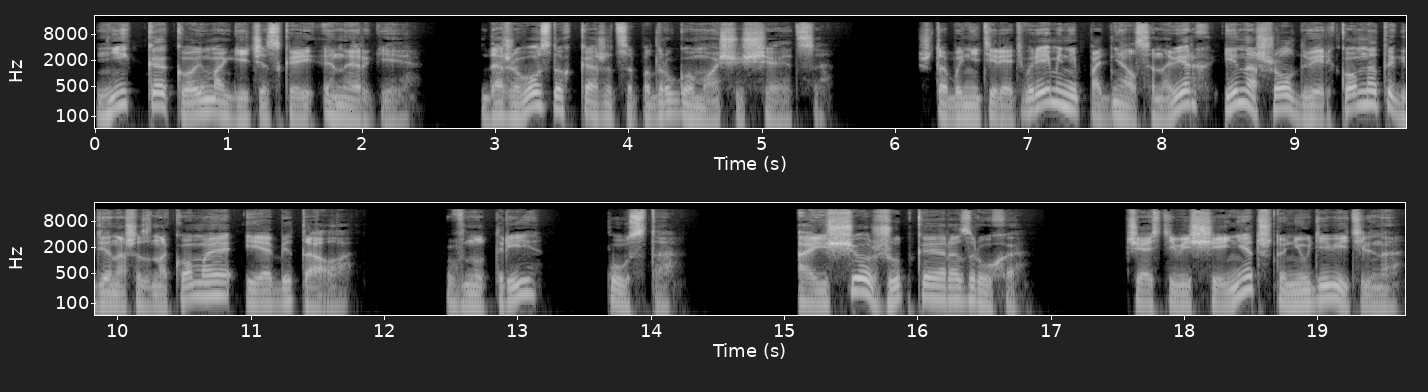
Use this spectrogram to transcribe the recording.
Никакой магической энергии. Даже воздух, кажется, по-другому ощущается. Чтобы не терять времени, поднялся наверх и нашел дверь комнаты, где наша знакомая и обитала. Внутри пусто. А еще жуткая разруха. Части вещей нет, что неудивительно.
